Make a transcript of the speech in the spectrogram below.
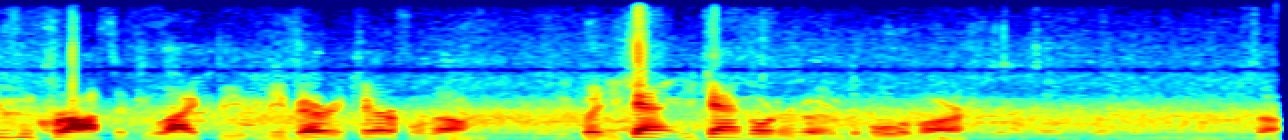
you can cross if you like. Be, be very careful though. But you can't, you can't go to the, the boulevard. So,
